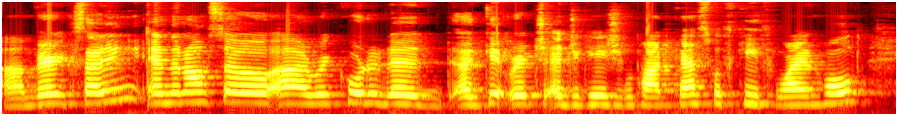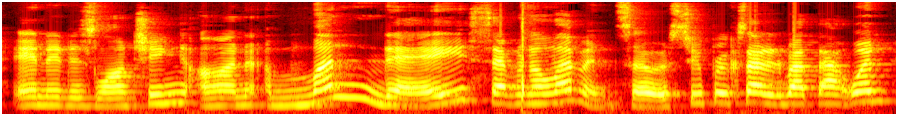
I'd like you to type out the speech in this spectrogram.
um, very exciting and then also uh, recorded a, a get rich education podcast with keith weinhold and it is launching on monday 7-11 so super excited about that one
